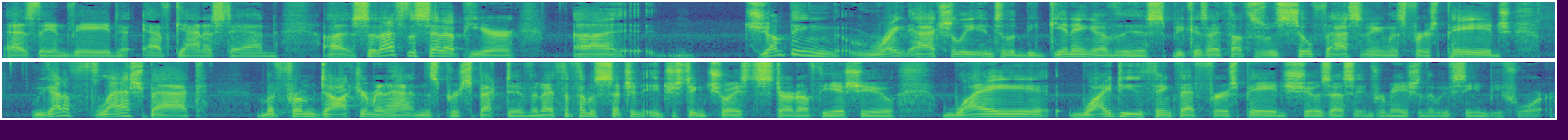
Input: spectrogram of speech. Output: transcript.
as they invade Afghanistan. Uh, so that's the setup here. Uh, jumping right actually into the beginning of this because I thought this was so fascinating. This first page, we got a flashback, but from Doctor Manhattan's perspective, and I thought that was such an interesting choice to start off the issue. Why? Why do you think that first page shows us information that we've seen before?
